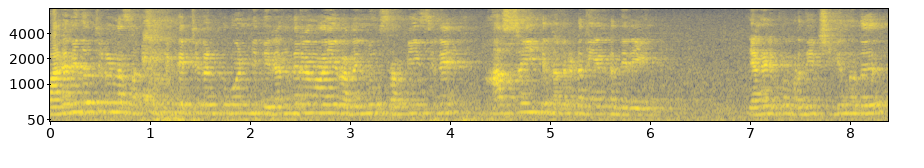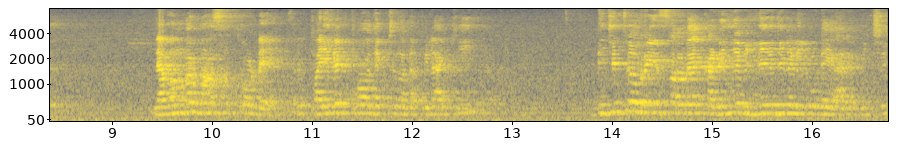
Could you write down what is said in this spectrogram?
പല വിധത്തിലുള്ള സർട്ടിഫിക്കറ്റുകൾക്ക് വേണ്ടി നിരന്തരമായി റവന്യൂ സർവീസിനെ ആശ്രയിക്കുന്നവരുടെ നീണ്ട നിരയുണ്ട്. ഞങ്ങളിപ്പോൾ പ്രതീക്ഷിക്കുന്നത് നവംബർ മാസത്തോടെ ഒരു പൈലറ്റ് പ്രോജക്റ്റ് നടപ്പിലാക്കി ഡിജിറ്റൽ റീസർവേ കഴിഞ്ഞ വില്ലേജുകളിലൂടെ ആരംഭിച്ച്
